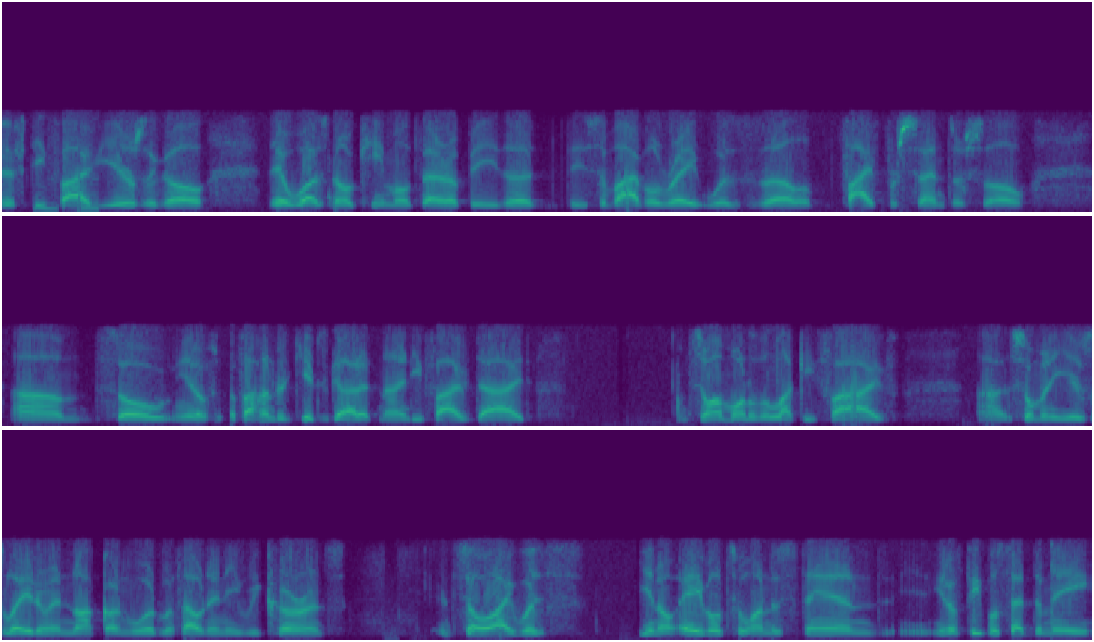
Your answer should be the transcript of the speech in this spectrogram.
55 mm-hmm. years ago there was no chemotherapy. The the survival rate was uh 5% or so. Um so you know if 100 kids got it 95 died. And so i'm one of the lucky 5 uh so many years later and knock on wood without any recurrence. And so i was you know, able to understand. You know, if people said to me,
